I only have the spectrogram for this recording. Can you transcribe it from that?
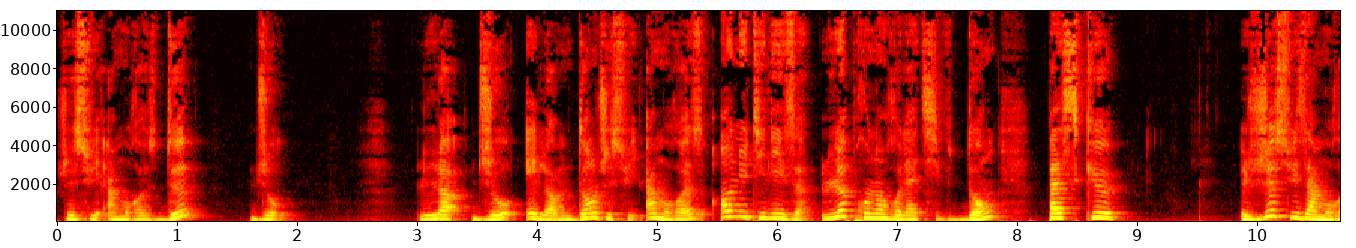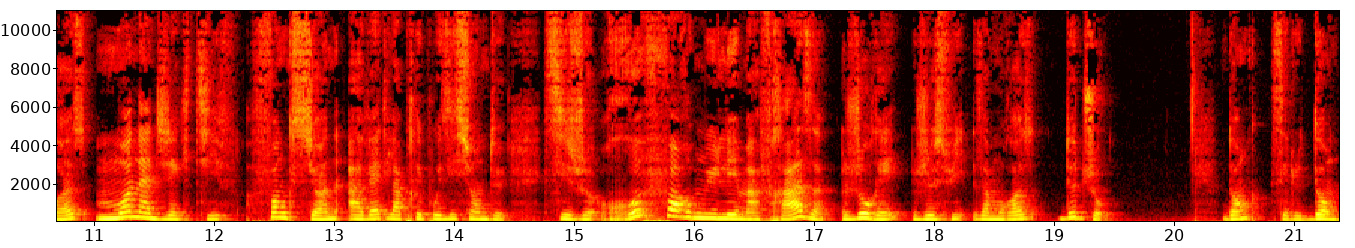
je suis amoureuse de Joe. La Joe est l'homme dont je suis amoureuse. On utilise le pronom relatif dont parce que je suis amoureuse, mon adjectif fonctionne avec la préposition de. Si je reformulais ma phrase, j'aurais je suis amoureuse de Joe. Donc, c'est le don.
